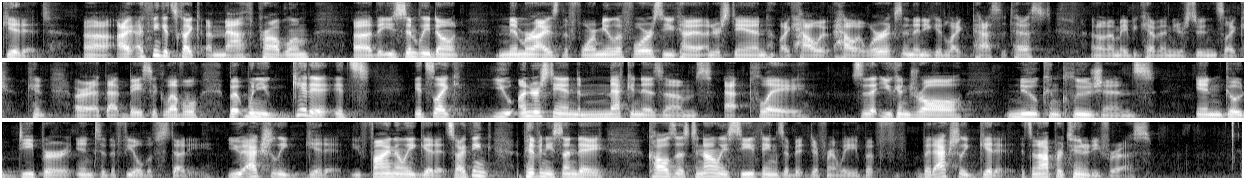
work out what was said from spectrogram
get it. Uh, I, I, think it's like a math problem uh, that you simply don't memorize the formula for, so you kind of understand like how it, how it works, and then you could like pass the test. I don't know, maybe Kevin, your students like can, are at that basic level. But when you get it, it's, it's like you understand the mechanisms at play so that you can draw new conclusions and go deeper into the field of study. You actually get it. You finally get it. So I think Epiphany Sunday calls us to not only see things a bit differently, but, but actually get it. It's an opportunity for us.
